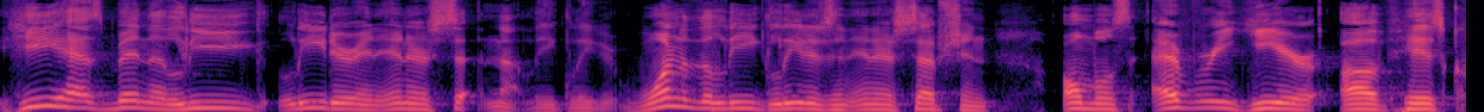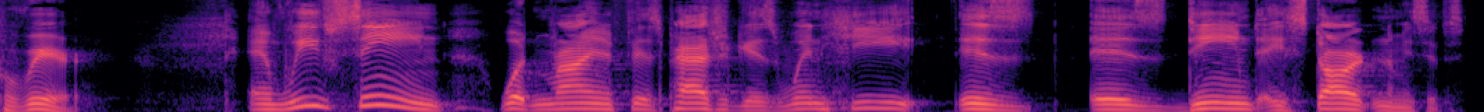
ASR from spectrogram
he has been a league leader in intercept not league leader one of the league leaders in interception almost every year of his career and we've seen what Ryan Fitzpatrick is when he is is deemed a start. Let me say this:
